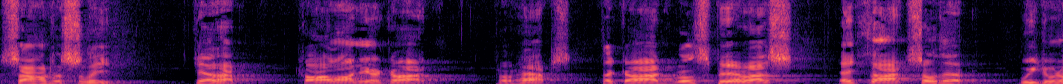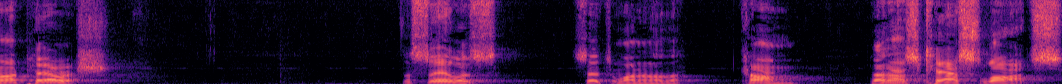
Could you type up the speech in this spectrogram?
sound asleep? Get up, call on your God. Perhaps the God will spare us a thought so that we do not perish. The sailors said to one another, Come, let us cast lots,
